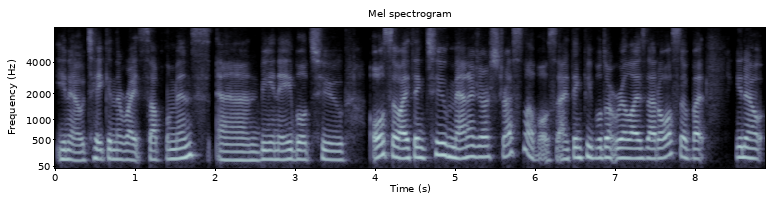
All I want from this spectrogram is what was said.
you know, taking the right supplements and being able to also, I think, to manage our stress levels. I think people don't realize that also, but you know,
